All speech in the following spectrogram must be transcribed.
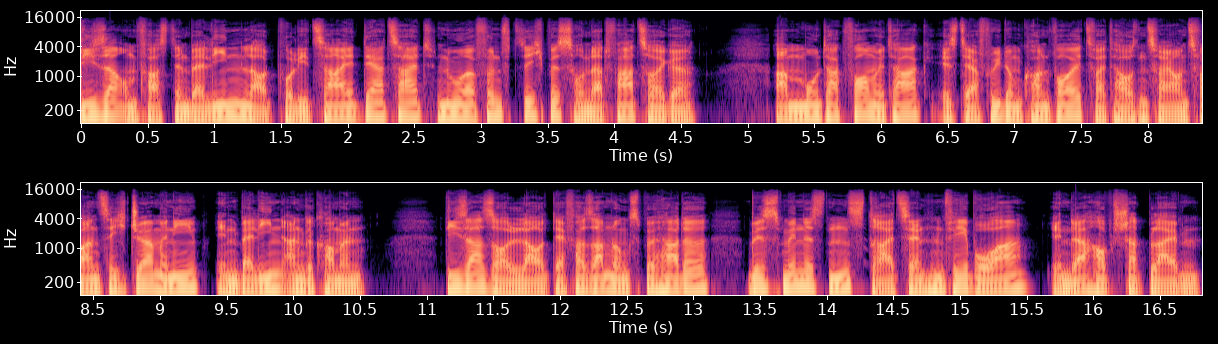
Dieser umfasst in Berlin laut Polizei derzeit nur 50 bis 100 Fahrzeuge. Am Montagvormittag ist der Freedom Convoy 2022 Germany in Berlin angekommen. Dieser soll laut der Versammlungsbehörde bis mindestens 13. Februar in der Hauptstadt bleiben.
